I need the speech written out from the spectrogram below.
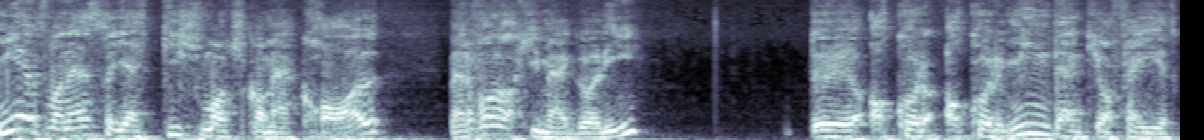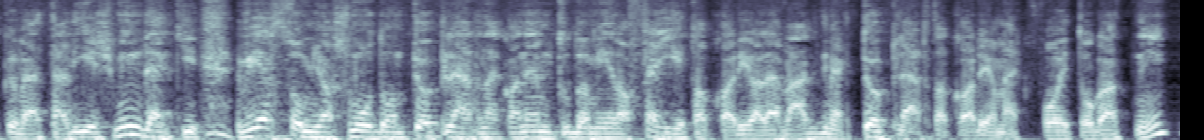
Miért van ez, hogy egy kis macska meghal, mert valaki megöli, akkor, akkor mindenki a fejét követeli, és mindenki vérszomjas módon Töplernek a nem tudom én a fejét akarja levágni, meg Töplert akarja megfojtogatni.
